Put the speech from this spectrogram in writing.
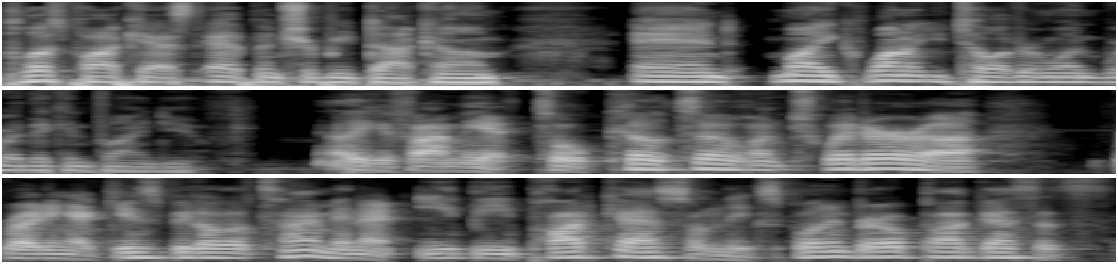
plus podcast at venturebeat.com. And Mike, why don't you tell everyone where they can find you? you can find me at Tolkoto on Twitter, uh, writing at GamesBeat all the time, and at EB Podcast on the Exploding Barrel Podcast. That's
